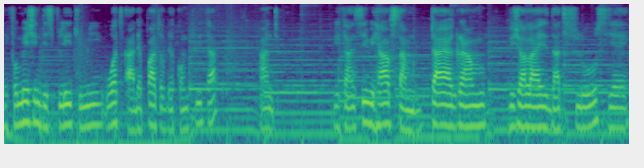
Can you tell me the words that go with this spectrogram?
information displayed to me what are the part of the computer. And you can see we have some diagram visualize that flows here.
